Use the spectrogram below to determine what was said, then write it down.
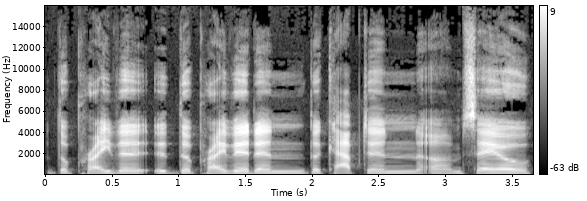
the private, the private, and the captain um, Seo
